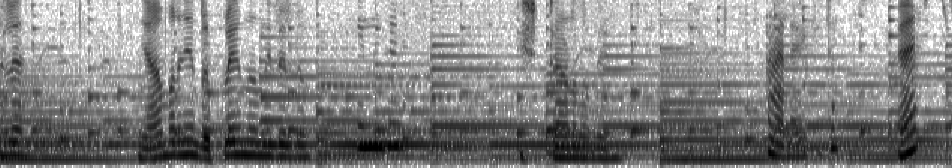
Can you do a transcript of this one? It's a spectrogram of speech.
അല്ല ഞാൻ പറഞ്ഞ റിപ്ലൈ തന്നില്ലല്ലോ. എന്ത്? ഇഷ്ടമാണെന്നുള്ളത് ആലോചിക്കട്ടെ. ഏ?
